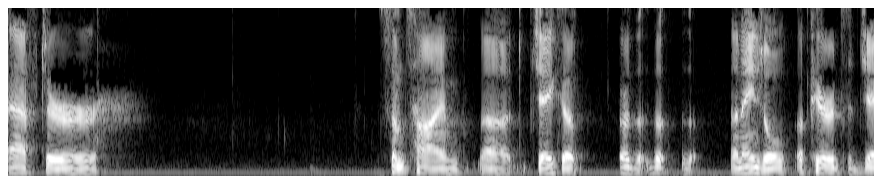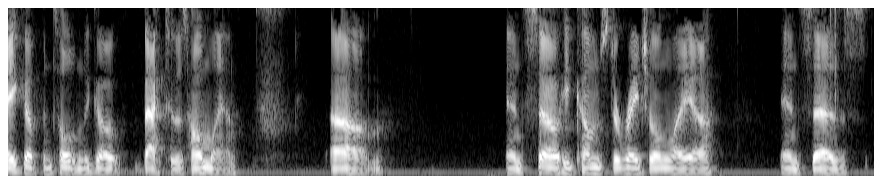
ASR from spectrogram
after some time uh, Jacob or the, the, the an angel appeared to Jacob and told him to go back to his homeland. Um, and so he comes to Rachel and Leah and says,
